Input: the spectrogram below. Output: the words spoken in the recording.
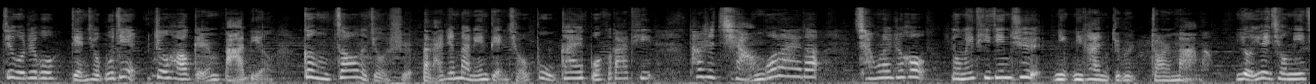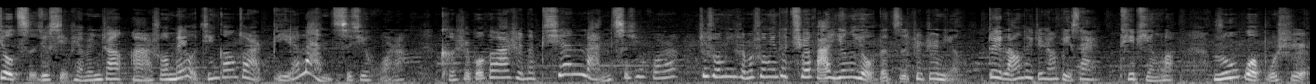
结果这不点球不进，正好给人把柄。更糟的就是，本来这曼联点球不该博格巴踢，他是抢过来的，抢过来之后又没踢进去，你你看你这不是招人骂吗？有一位球迷就此就写篇文章啊，说没有金刚钻别揽瓷器活啊。可是博格巴是那偏揽瓷器活啊，这说明什么？说明他缺乏应有的自知之明。对狼队这场比赛踢平了，如果不是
